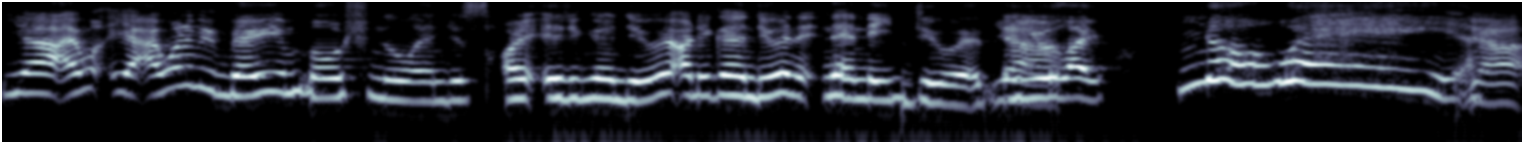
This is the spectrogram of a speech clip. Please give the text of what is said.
yeah, I want. Yeah, I want to be very emotional and just are, are they gonna do it? Are they gonna do it? And then they do it, Yeah. and you're like, no way. Yeah.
